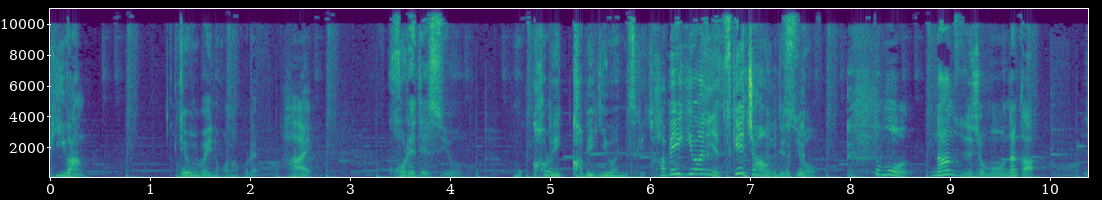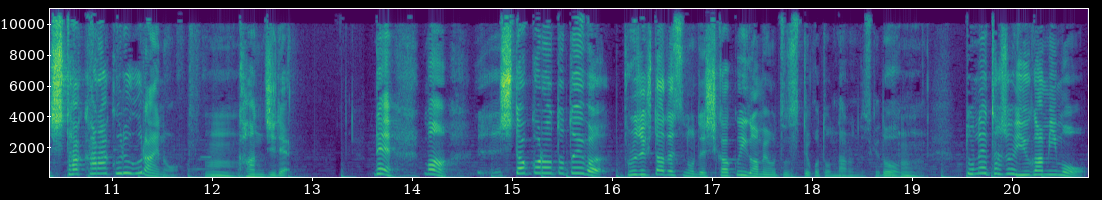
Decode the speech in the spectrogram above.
LSPXP1 って読めばいいのかなこれ。はい。これですよ。もう壁壁際につけちゃ壁際にねつけちゃうんですよ。ともうなんて言うんでしょう。もうなんか下から来るぐらいのううん。感じで。でまあ下から例えばプロジェクターですので四角い画面を映すってことになるんですけど、うん。とね多少歪みも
